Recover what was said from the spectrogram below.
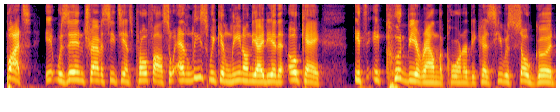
But it was in Travis Etienne's profile. So at least we can lean on the idea that, okay, it's it could be around the corner because he was so good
